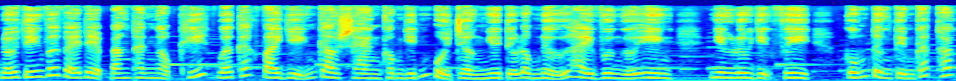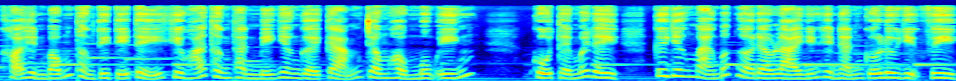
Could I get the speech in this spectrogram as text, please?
Nổi tiếng với vẻ đẹp băng thanh ngọc khiết với các vai diễn cao sang không dính bụi trần như Tiểu Long Nữ hay Vương Ngữ Yên, nhưng Lưu Diệt Phi cũng từng tìm cách thoát khỏi hình bóng thần tiên tỷ tỷ khi hóa thân thành mỹ nhân gợi cảm trong Hồng Môn Yến. Cụ thể mới đây, cư dân mạng bất ngờ đào lại những hình ảnh của Lưu Diệc Phi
